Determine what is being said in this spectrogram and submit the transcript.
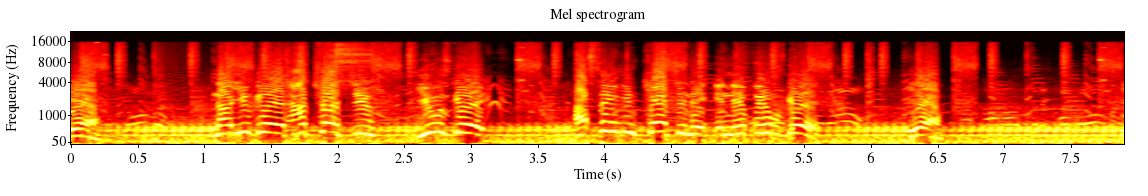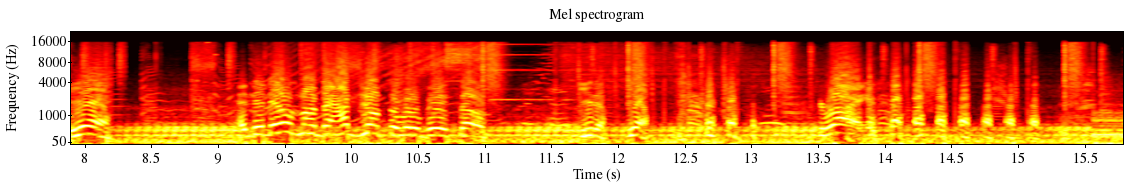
Yeah. No, you good. I trust you. You was good. I seen you catching it, and it, it was good. Yeah, yeah. And then that was my bad. I jumped a little bit, so you know, yeah. right.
